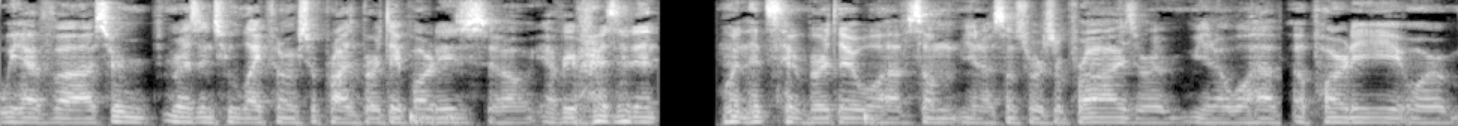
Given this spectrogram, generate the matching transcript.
We have uh, certain residents who like throwing surprise birthday parties. So every resident, when it's their birthday, we'll have some, you know, some sort of surprise or, you know, we'll have a party or,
